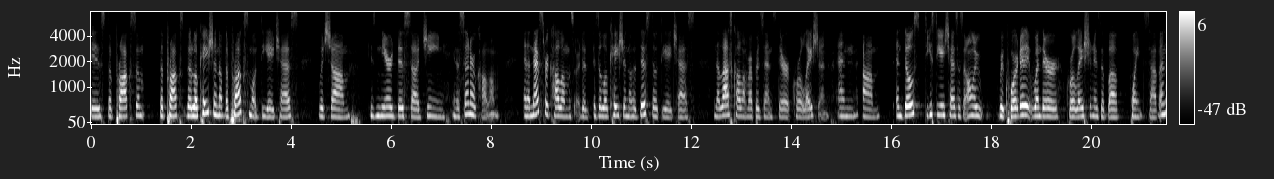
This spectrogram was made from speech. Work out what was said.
is the proxim the the location of the proximal DHS, which um, is near this uh, gene in the center column, and the next three columns the, is the location of the distal DHS, and the last column represents their correlation. And um, and those DHS are only recorded when their correlation is above 0.7.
